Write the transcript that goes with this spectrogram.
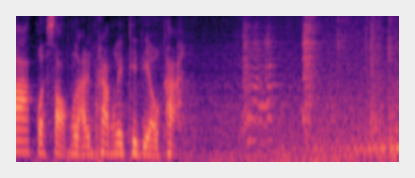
มากกว่า 2 ล้านครั้งเลยทีเดียวค่ะ Thank you.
